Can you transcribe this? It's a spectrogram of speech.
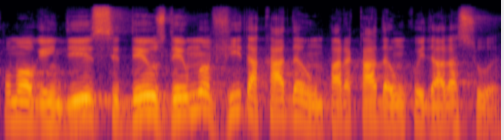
Como alguém disse, Deus deu uma vida a cada um, para cada um cuidar da sua.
